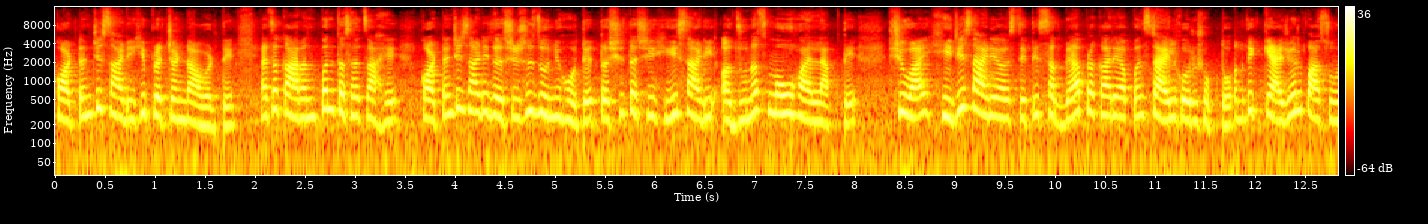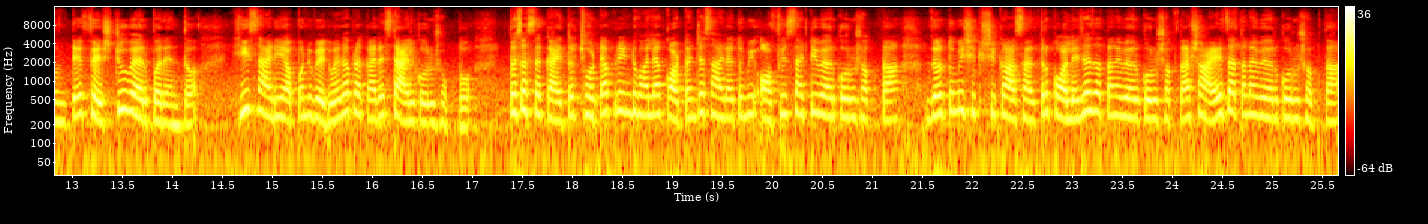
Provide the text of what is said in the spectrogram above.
कॉटनची साडी ही प्रचंड आवडते. याचं कारण पण तसंच आहे. कॉटनची साडी जशीशी जुनी होते तशी तशी ही साडी अजूनच मऊ व्हायला लागते. शिवाय ही जी साडी असते ती सगळ्या प्रकारे आपण स्टाईल करू शकतो. अगदी कॅज्युअलपासून ते फेस्टिव्ह वेअरपर्यंत ही साडी आपण वेगवेगळ्या प्रकारे स्टाईल करू शकतो. तसं काय? तर छोट्या प्रिंटवाल्या कॉटनच्या साड्या तुम्ही ऑफिससाठी वेअर करू शकता. जर तुम्ही शिक्षिका असाल तर कॉलेजला जाताना वेअर करू शकता शाळेत जाताना वेअर करू शकता.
